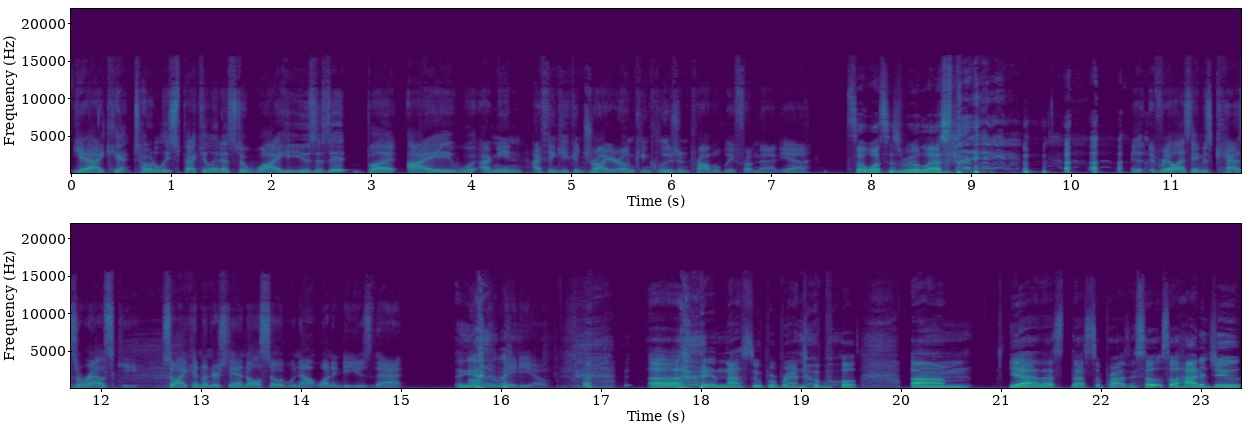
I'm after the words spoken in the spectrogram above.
Yeah, I can't totally speculate as to why he uses it, but I, w- I mean, I think you can draw your own conclusion probably from that. Yeah. So what's his real last name? His real last name is Kazarowski, so I can understand also not wanting to use that on the radio. uh not super brandable um yeah that's that's surprising so so how did you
